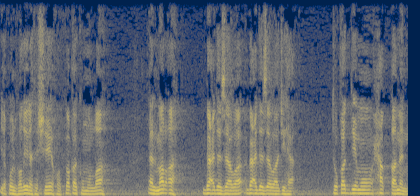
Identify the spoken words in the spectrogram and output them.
يقول فضيلة الشيخ وفقكم الله المرأة بعد زوا بعد زواجها تقدم حق من؟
